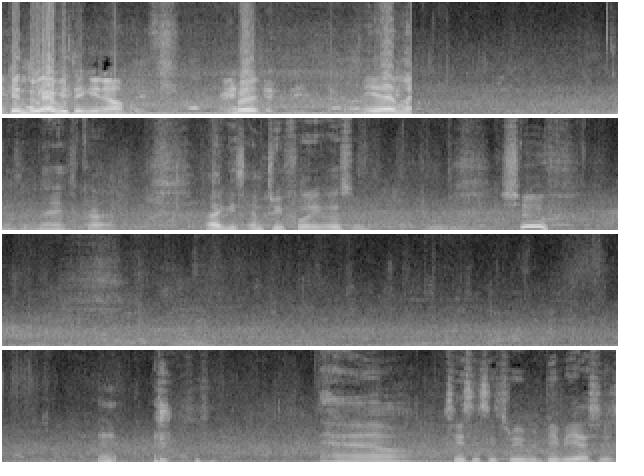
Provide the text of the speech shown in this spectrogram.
You can do everything, you know. But yeah, man. That's a nice car. I like this M340 also. Shoo. Mm. Damn. C63 with BBSs.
